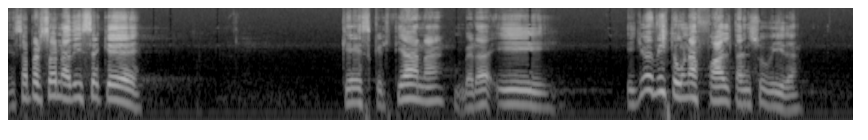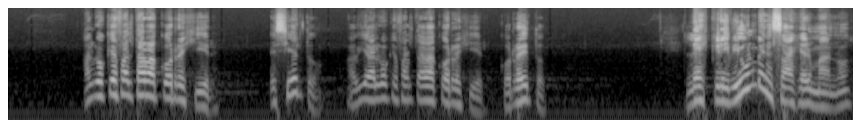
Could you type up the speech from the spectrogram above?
esa persona dice que, que es cristiana, ¿verdad? Y y yo he visto una falta en su vida, algo que faltaba corregir. Es cierto, había algo que faltaba corregir, correcto. Le escribí un mensaje, hermanos,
